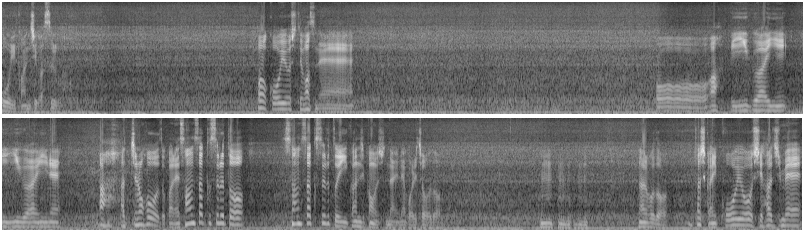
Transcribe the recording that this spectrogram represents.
多い感じがするわ。あ紅葉してますね。おあいい具合にいい具合にね。ああっちの方とかね散策すると散策するといい感じかもしれないねこれちょうど。なるほど。確かに紅葉し始め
